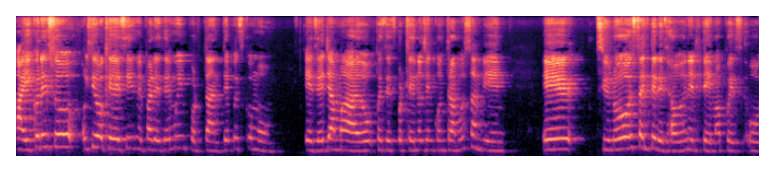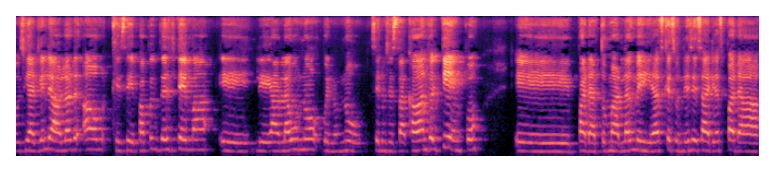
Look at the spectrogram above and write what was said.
Ahí con eso último que decís, me parece muy importante, pues como ese llamado, pues es porque nos encontramos también eh, si uno está interesado en el tema, pues, o si alguien le habla, que sepa pues, del tema, eh, le habla a uno, bueno, no, se nos está acabando el tiempo eh, para tomar las medidas que son necesarias para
